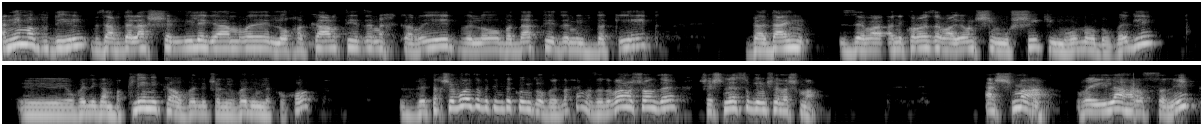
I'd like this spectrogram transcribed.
אני מבדיל, וזו הבדלה שלי לגמרי, לא חקרתי את זה מחקרית ולא בדקתי את זה מבדקית, ועדיין זה, אני קורא לזה רעיון שימושי, כי מאוד מאוד עובד לי, אה, עובד לי גם בקליניקה, עובד לי כשאני עובד עם לקוחות, ותחשבו על זה ותבדקו אם זה עובד לכם. אז הדבר הראשון זה שיש שני סוגים של אשמה. אשמה רעילה הרסנית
